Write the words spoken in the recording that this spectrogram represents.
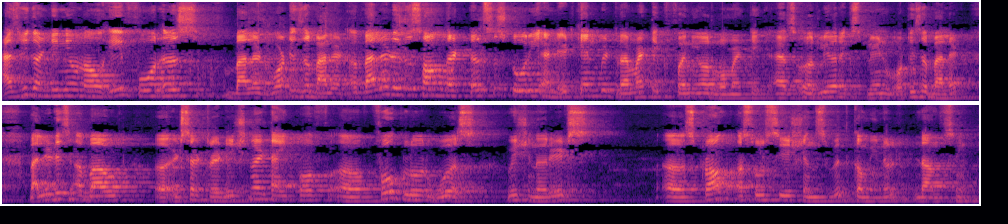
As we continue now a4 is ballad. What is a ballad? A ballad is a song that tells a story and it can be dramatic funny or romantic. As earlier explained what is a ballad? Ballad is about uh, it's a traditional type of uh, folklore verse which narrates uh, strong associations with communal dancing.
